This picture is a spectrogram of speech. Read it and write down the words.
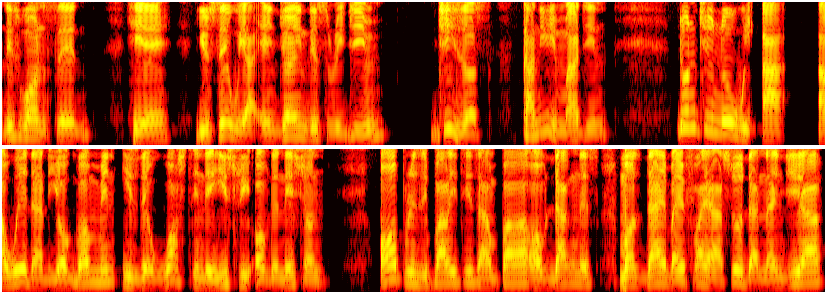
This one said here, you say we are enjoying this regime. Jesus, can you imagine? Don't you know we are aware that your government is the worst in the history of the nation? All principalities and power of darkness must die by fire so that Nigeria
